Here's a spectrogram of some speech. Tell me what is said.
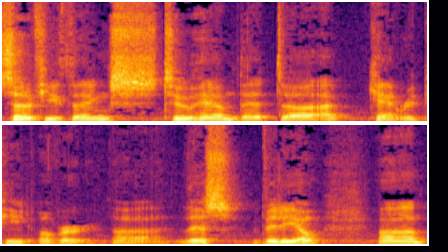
said a few things to him that uh, I can't repeat over uh, this video. Um,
